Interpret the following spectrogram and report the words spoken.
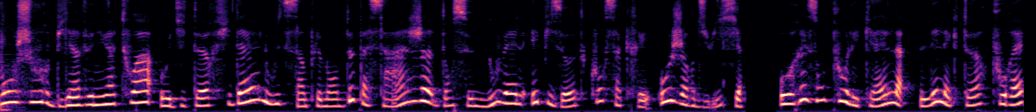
Bonjour, bienvenue à toi, auditeur fidèle ou simplement de passage, dans ce nouvel épisode consacré aujourd'hui aux raisons pour lesquelles les lecteurs pourraient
